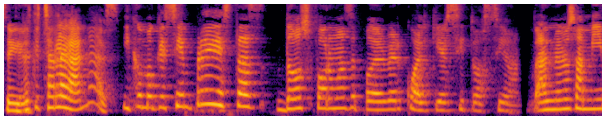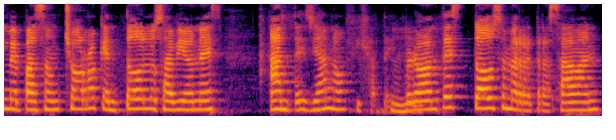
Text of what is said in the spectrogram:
tienes que echarle ganas. Y como que siempre hay estas dos formas de poder ver cualquier situación. Al menos a mí me pasa un chorro que en todos los aviones, antes ya no, fíjate, pero antes todos se me retrasaban.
